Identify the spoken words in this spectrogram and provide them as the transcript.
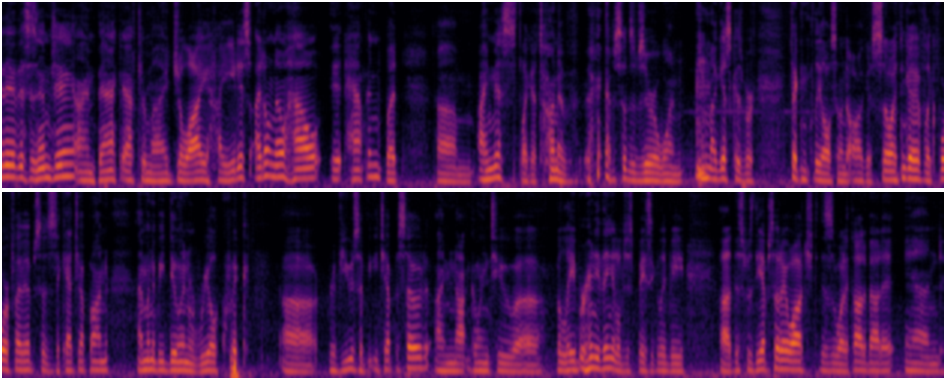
there, this is MJ. I'm back after my July hiatus. I don't know how it happened, but um, I missed like a ton of episodes of Zero One. I guess because we're technically also into August. So I think I have like four or five episodes to catch up on. I'm going to be doing real quick uh, reviews of each episode. I'm not going to uh, belabor anything. It'll just basically be uh, this was the episode I watched, this is what I thought about it, and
